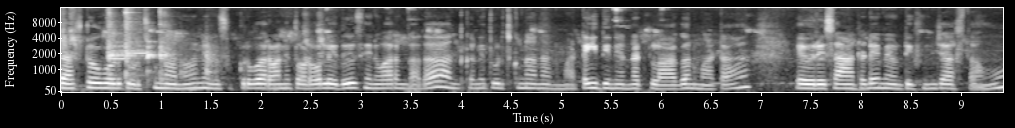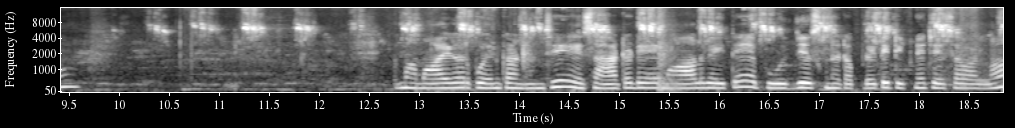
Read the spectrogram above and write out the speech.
గ్యాస్ స్టవ్ కూడా తుడుచుకున్నాను. నేను శుక్రవారం అని తొడవలేదు. శనివారం కదా అందుకని తుడుచుకున్నాను అనమాట ఇది నిన్నటి లాగ్ అనమాట ఎవ్రీ సాటర్డే మేము టిఫిన్ చేస్తాము. మా మామయ్య గారు పోయిన కాడ నుంచి సాటర్డే మామూలుగా అయితే పూజ చేసుకునేటప్పుడైతే టిఫినే చేసేవాళ్ళం.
